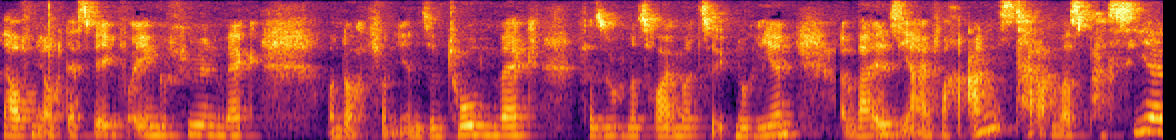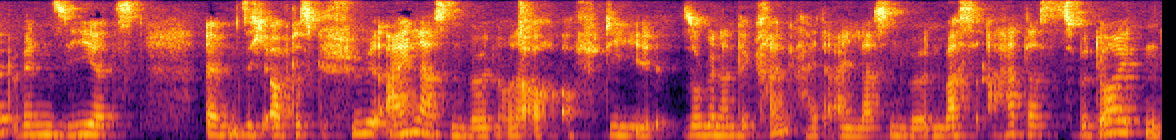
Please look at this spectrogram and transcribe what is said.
laufen ja auch deswegen vor ihren Gefühlen weg und auch von ihren Symptomen weg, versuchen das Rheuma zu ignorieren, weil sie einfach Angst haben, was passiert, wenn sie jetzt ähm, sich auf das Gefühl einlassen würden oder auch auf die sogenannte Krankheit einlassen würden. Was hat das zu bedeuten?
